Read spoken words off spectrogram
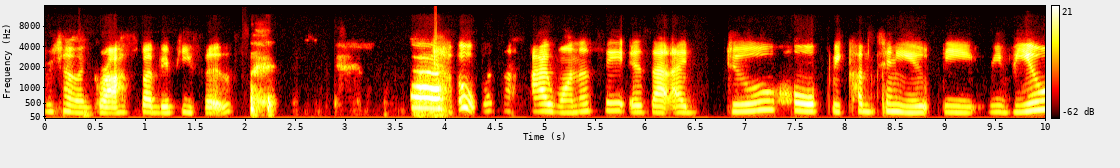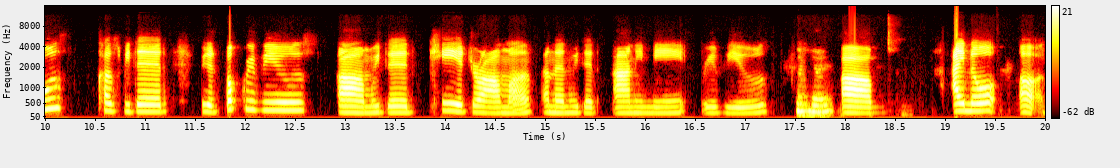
We're trying to grasp at the pieces. Uh, oh, what I want to say is that I do hope we continue the reviews because we did we did book reviews, um, we did K dramas, and then we did anime reviews. Mm-hmm. Um, I know uh,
